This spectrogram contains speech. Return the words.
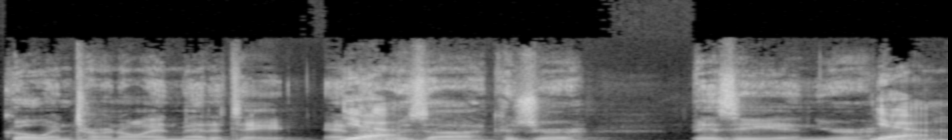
go internal and meditate, and Yeah. it was because you're busy and you're Yeah.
